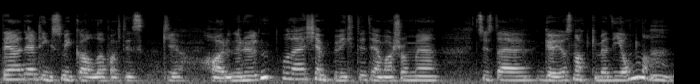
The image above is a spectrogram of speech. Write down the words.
Det, det, er ting som ikke alle faktisk har under huden. Og det er kjempeviktige temaer som jeg syns det er gøy å snakke med de om. da. Mm.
